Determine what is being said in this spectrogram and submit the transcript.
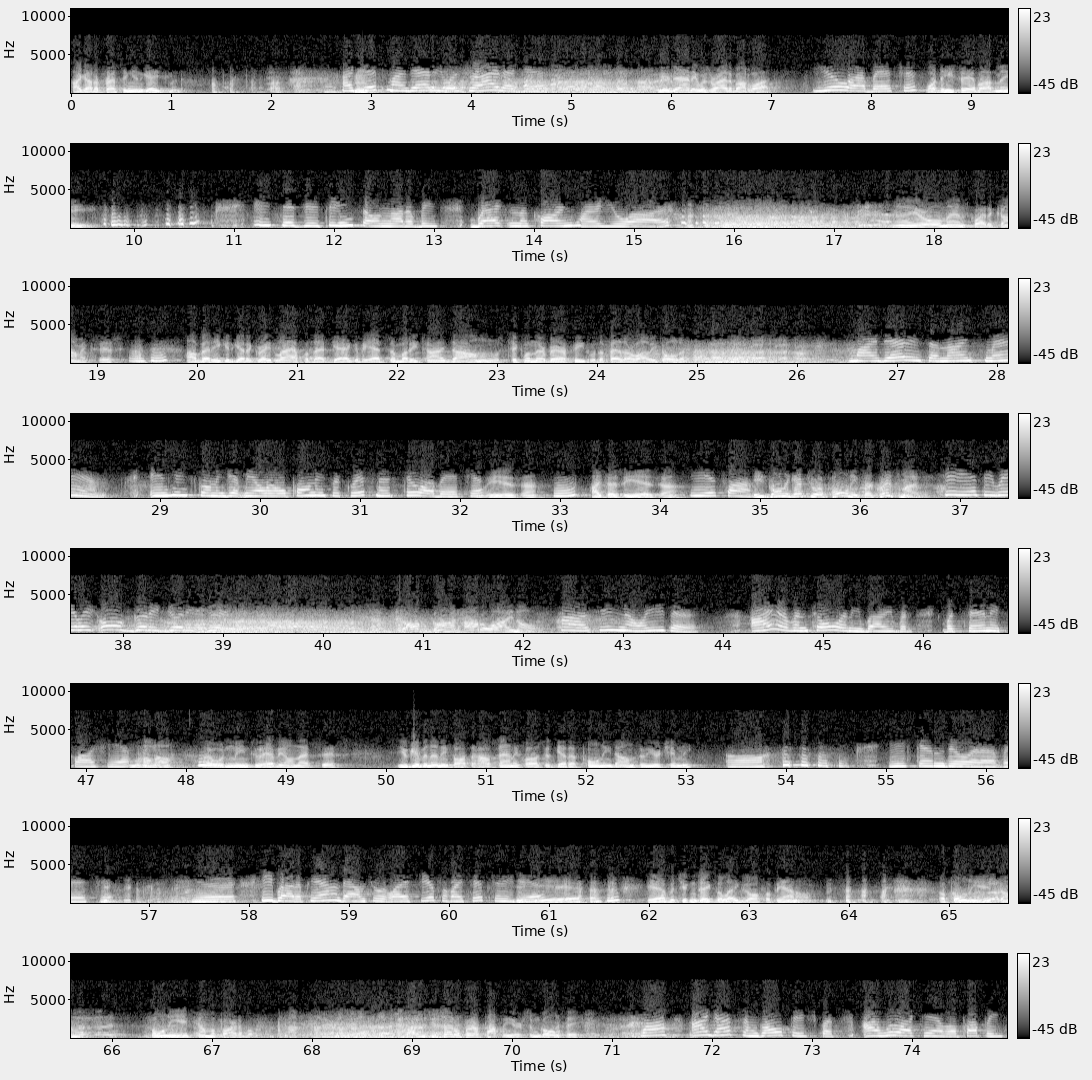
I got a pressing engagement. I guess my daddy was right, I guess. Your daddy was right about what? You, I betcha. What did he say about me? he said your theme song ought to be Bright in the Corn Where You Are. Eh, your old man's quite a comic, sis. Mhm. I'll bet he could get a great laugh with that gag if he had somebody tied down and was tickling their bare feet with a feather while he told it. My daddy's a nice man. And he's going to get me a little pony for Christmas, too, I betcha. Oh, he is, huh? Hmm? I says he is, huh? He is fun. He's going to get you a pony for Christmas. Gee, is he really? Oh, goody, goody, goody. Doggone it, how do I know? How does he know either? I haven't told anybody but, but Santa Claus yet. Well, no, I wouldn't lean too heavy on that, sis. You given any thought to how Santa Claus could get a pony down through your chimney? Oh, he can do it, I betcha. yeah. He brought a piano down to it last year for my sister, he did. yeah. Mhm. Yeah, but you can take the legs off a piano. a pony ain't come pony ain't come apartable. Why don't you settle for a puppy or some goldfish? Well, I got some goldfish, but I would like to have a puppy.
